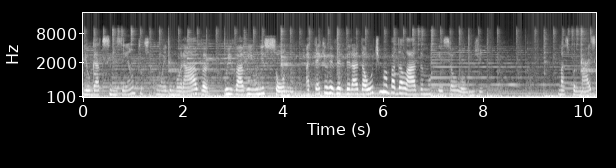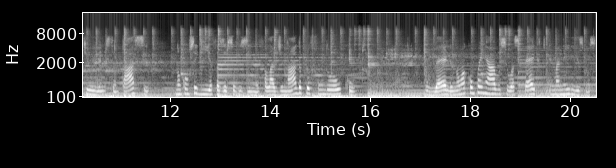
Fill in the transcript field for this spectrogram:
e o gato cinzento que com ele morava uivava em unissono, até que o reverberar da última badalada morresse ao longe. Mas por mais que Williams tentasse, não conseguia fazer seu vizinho falar de nada profundo ou oculto. O velho não acompanhava o seu aspecto e maneirismos,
